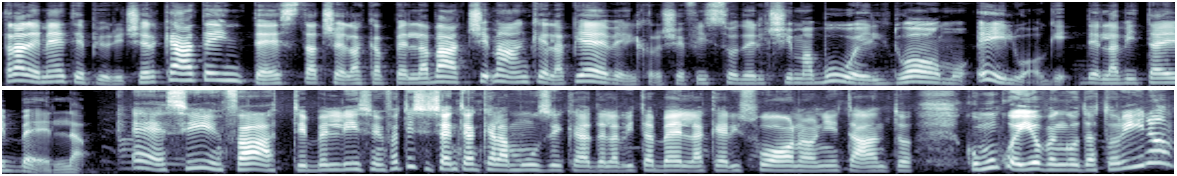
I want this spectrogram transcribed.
Tra le mete più ricercate in testa c'è la Cappella Bacci, ma anche la Pieve, il crocefisso del Cimabue, il Duomo e i luoghi della Vita è Bella. Eh sì, infatti, bellissimo. Infatti si sente anche la musica della Vita è Bella che risuona ogni tanto. Comunque io vengo da Torino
